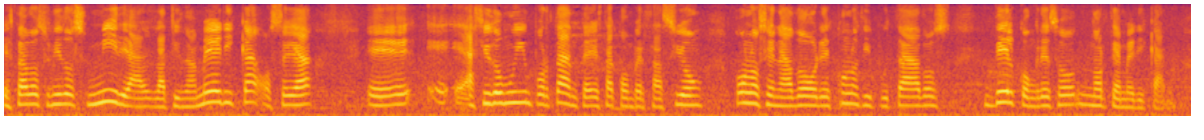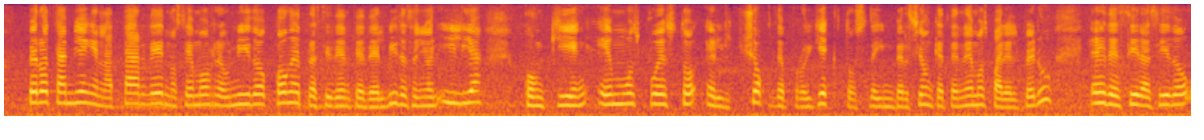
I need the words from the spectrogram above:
Estados Unidos mire a Latinoamérica, o sea, eh, eh, ha sido muy importante esta conversación con los senadores, con los diputados del Congreso norteamericano pero también en la tarde nos hemos reunido con el presidente del BID, el señor Ilia, con quien hemos puesto el shock de proyectos de inversión que tenemos para el Perú. Es decir, ha sido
